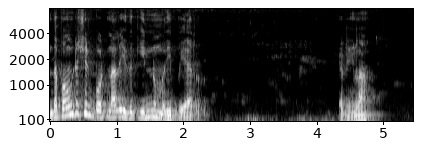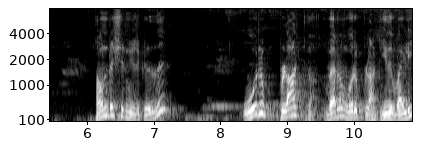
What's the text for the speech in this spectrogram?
இந்த ஃபவுண்டேஷன் போட்டனால இதுக்கு இன்னும் மதிப்பு ஏறுது. கேட்டிங்களா? ஃபவுண்டேஷன் இருக்கிறது ஒரு பிளாட் தான். வெறும் ஒரு பிளாட் இது வழி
